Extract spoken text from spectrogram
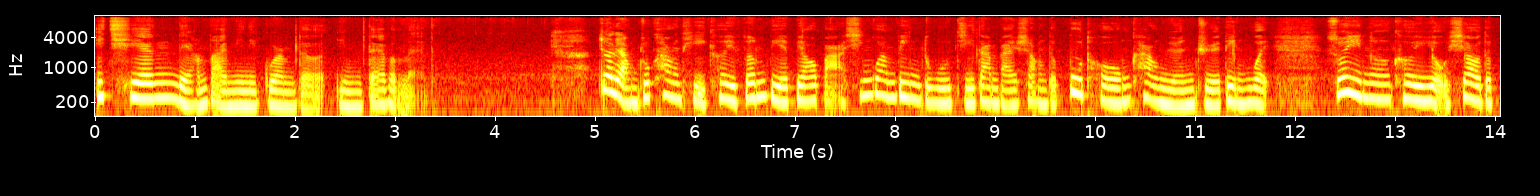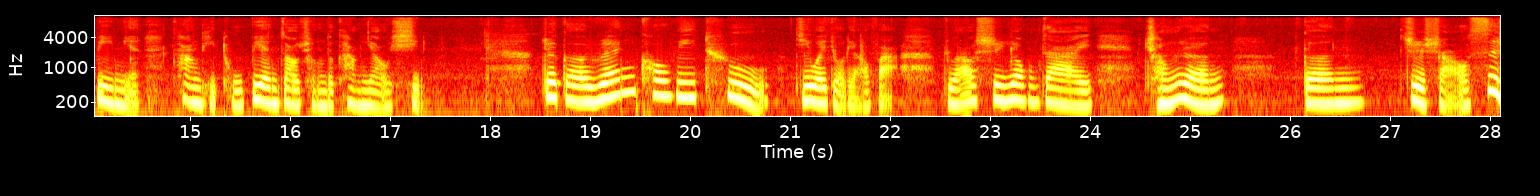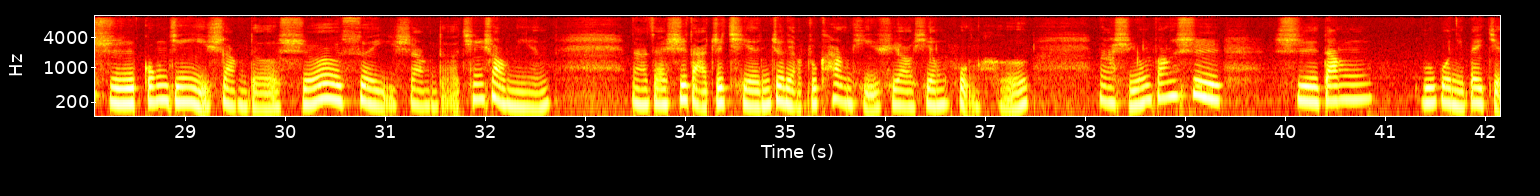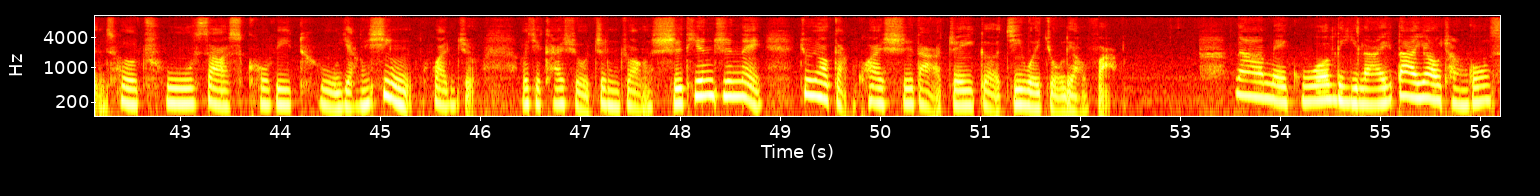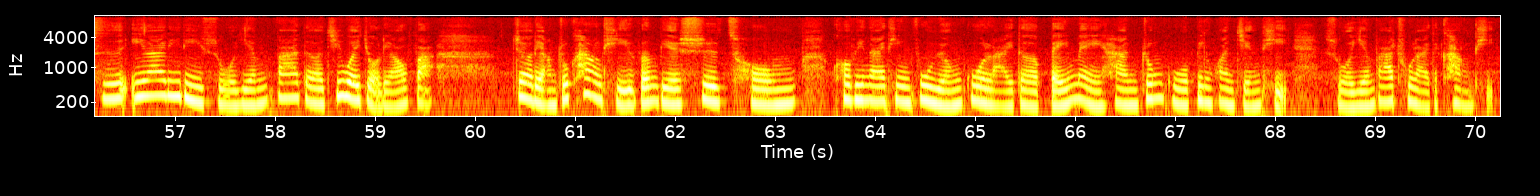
一千两百 milligram 的 Imdevimab。这两株抗体可以分别标靶新冠病毒及蛋白上的不同抗原决定位，所以呢，可以有效的避免。抗体突变造成的抗药性。这个 REN-CoV-2 鸡尾酒疗法主要是用在成人跟至少四十公斤以上的十二岁以上的青少年。那在施打之前，这两株抗体需要先混合。那使用方式是当。如果你被检测出 SARS-CoV-2 阳性患者，而且开始有症状，十天之内就要赶快施打这一个鸡尾酒疗法。那美国里来大药厂公司伊拉利利所研发的鸡尾酒疗法，这两株抗体分别是从 COVID-19 复原过来的北美和中国病患简体所研发出来的抗体。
